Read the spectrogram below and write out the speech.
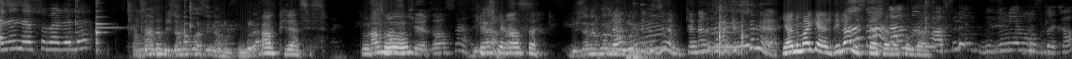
Anne nasıl verelim? Tamam. Zaten bizden ablasıyla dursun bırak. Al prenses. Kalmaz Dursun. ki. Kalsa. Keşke Dilan. kalsa. Bizden ablanla Dilan dur. burada kızım. Kendine tabak getirsene. Yanıma gel Dilan istersen okulda. Aslı bizim yanımızda kal.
